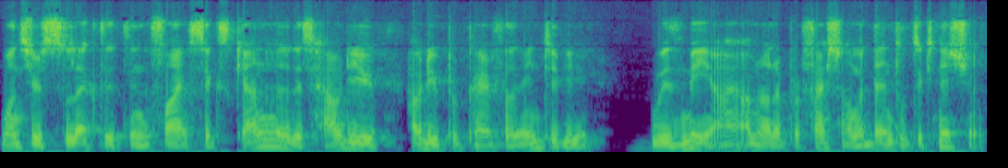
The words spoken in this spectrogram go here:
once you're selected in the five, six candidates, how do you how do you prepare for the interview? With me, I, I'm not a professional; I'm a dental technician.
